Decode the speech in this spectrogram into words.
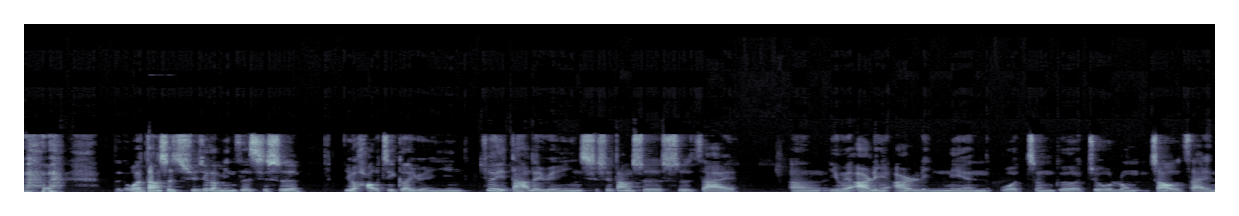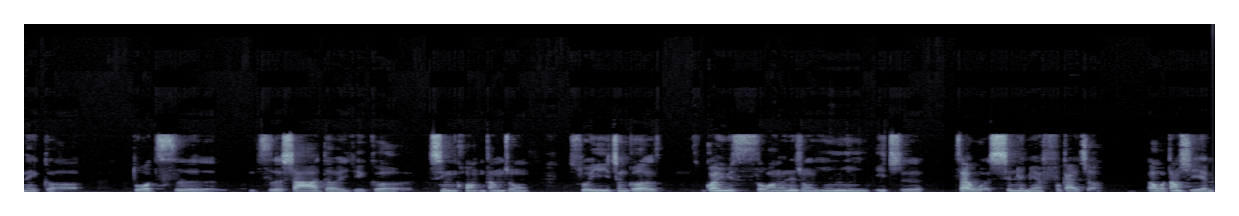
我当时取这个名字其实有好几个原因，最大的原因其实当时是在。嗯，因为二零二零年我整个就笼罩在那个多次自杀的一个境况当中，所以整个关于死亡的那种阴影一直在我心里面覆盖着。啊，我当时也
